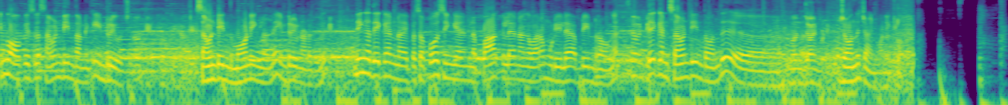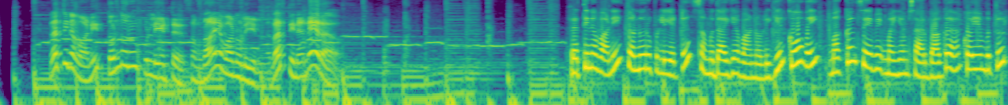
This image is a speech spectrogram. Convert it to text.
எங்கள் ஆஃபீஸில் செவன்டீன்த் அன்னைக்கு இன்டர்வியூ வச்சுருக்கோம் செவன்டீன்த் மார்னிங்லேருந்து இன்டர்வியூ நடக்குது. நீங்கள் தே கேன் இப்போ சப்போஸ் இங்கே பார்க்கல நாங்கள் வர முடியல அப்படின்றவங்க தே கேன் செவன்டீன்த் வந்து ஜாயின் பண்ணி வந்து ஜாயின் பண்ணிக்கலாம். ரத்தின வாணி தொண்ணூறு புள்ளி எட்டு சமுதாய வானொலியில் ரத்தின நேரம். ரத்தினவாணி தொண்ணூறு புள்ளி எட்டு சமுதாய வானொலியில் கோவை மக்கள் சேவை மையம் சார்பாக கோயம்புத்தூர்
